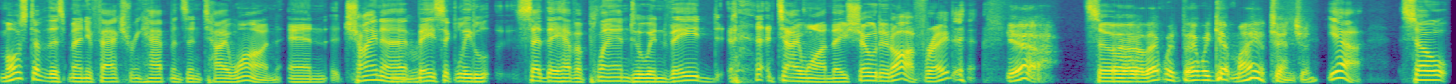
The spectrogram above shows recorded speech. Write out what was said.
Most of this manufacturing happens in Taiwan and China Mhm. basically said they have a plan to invade Taiwan. They showed it off, right? Yeah. So Uh, that would that would get my attention. yeah. So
